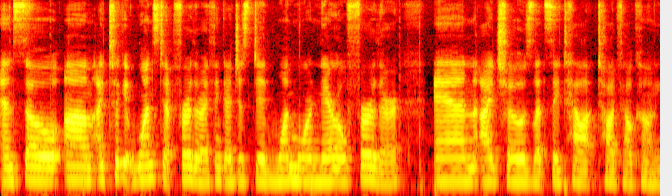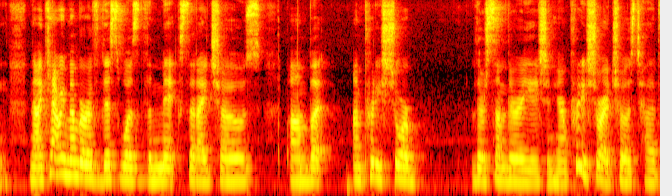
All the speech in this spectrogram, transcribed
And so um, I took it one step further. I think I just did one more narrow further and I chose, let's say, Todd Falcone. Now, I can't remember if this was the mix that I chose, um, but I'm pretty sure there's some variation here. I'm pretty sure I chose Todd,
